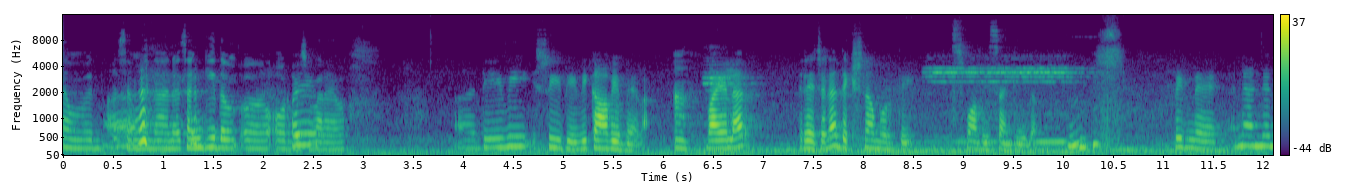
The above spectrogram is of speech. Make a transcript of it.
സംവിധാന സംഗീതം ഓർമ്മിച്ച് പറയാമോ? ദേവി ശ്രീദേവി കാവ്യമേള. വയലാർ രചന ദക്ഷിണാമൂർത്തി. സ്വാമി സംഗീതം. പിന്നെ ഞാൻ ഞാൻ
